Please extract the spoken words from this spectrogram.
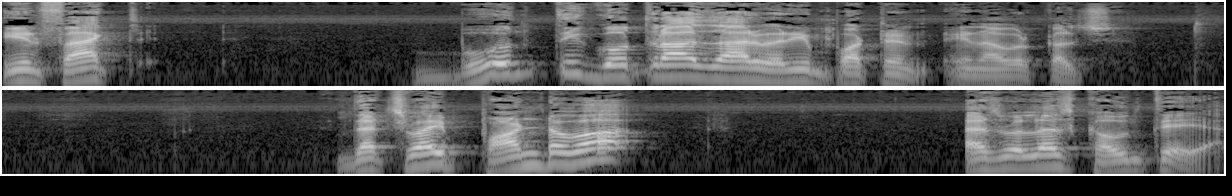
In fact, both the Gotras are very important in our culture. That's why Pandava as well as Kaunteya,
